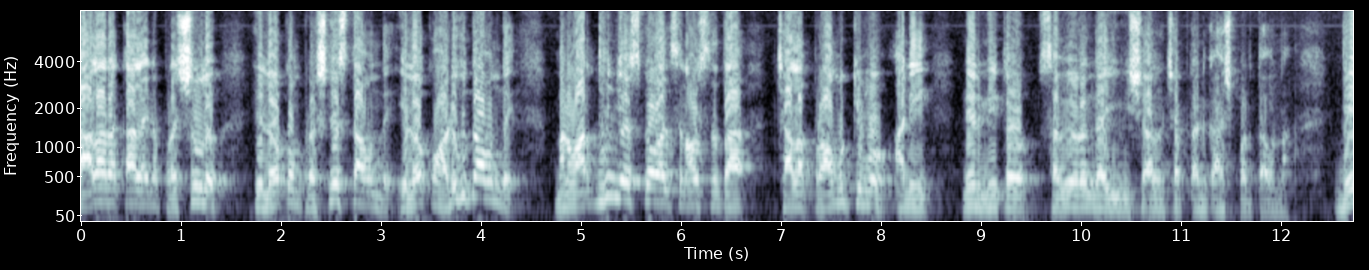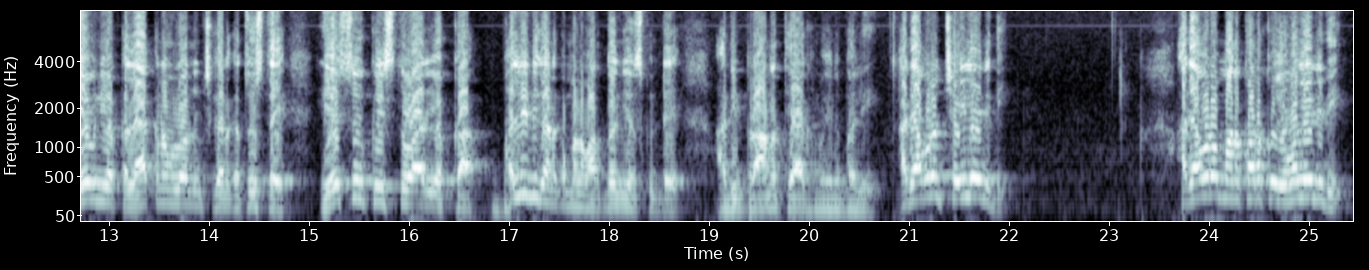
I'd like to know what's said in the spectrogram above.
చాలా రకాలైన ప్రశ్నలు ఈ లోకం ప్రశ్నిస్తూ ఉంది ఈ లోకం అడుగుతూ ఉంది. మనం అర్థం చేసుకోవాల్సిన అవసరత చాలా ప్రాముఖ్యము అని నేను మీతో సవివరంగా ఈ విషయాలను చెప్పడానికి ఆశపడతా ఉన్నా. దేవుని యొక్క లేఖనంలో నుంచి కనుక చూస్తే యేసుక్రీస్తు వారి యొక్క బలిని కనుక మనం అర్థం చేసుకుంటే అది ప్రాణత్యాగమైన బలి. అది ఎవరో చేయలేనిది. అది ఎవరో మన కొరకు ఇవ్వలేనిది.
